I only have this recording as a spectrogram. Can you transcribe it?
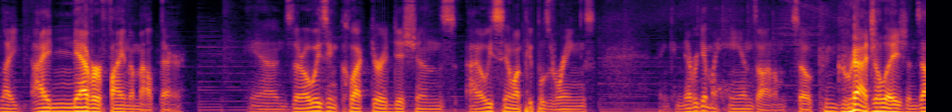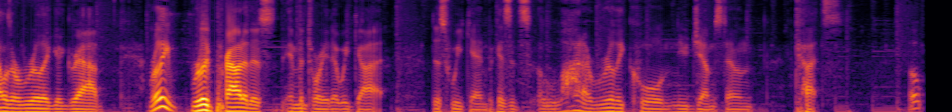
Like I never find them out there, and they're always in collector editions. I always see them on people's rings, and can never get my hands on them. So congratulations, that was a really good grab. I'm really really proud of this inventory that we got this weekend because it's a lot of really cool new gemstone cuts. Oh,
